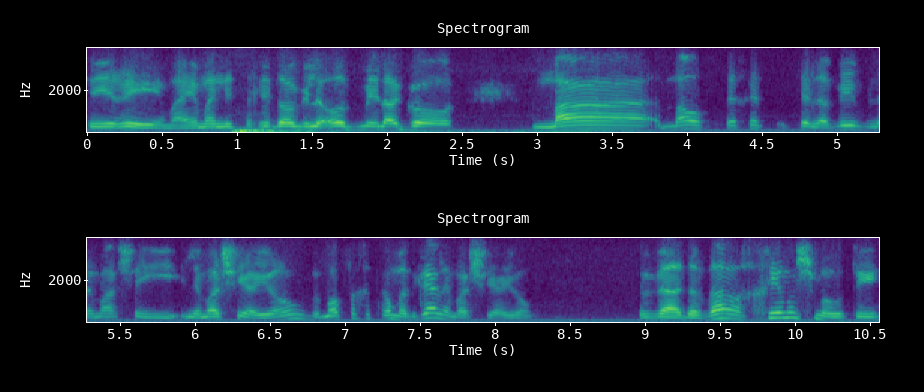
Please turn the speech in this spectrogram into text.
צעירים? האם אני צריך לדאוג לעוד מלגות? מה, מה הופך את תל אביב למה שהיא, למה שהיא היום, ומה הופך את רמת גן למה שהיא היום? והדבר הכי משמעותי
